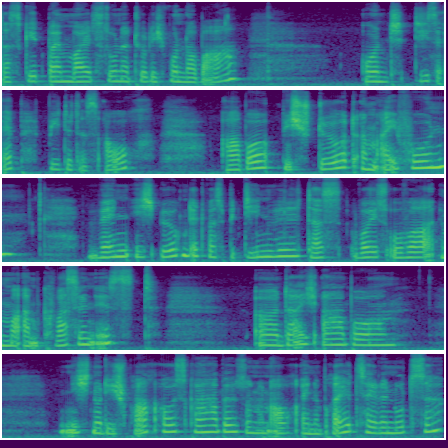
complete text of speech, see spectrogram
Das geht beim Milestone natürlich wunderbar. Und diese App bietet es auch. Aber mich stört am iPhone, wenn ich irgendetwas bedienen will, dass VoiceOver immer am Quasseln ist. Äh, da ich aber nicht nur die Sprachausgabe, sondern auch eine Breilzeile nutze,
